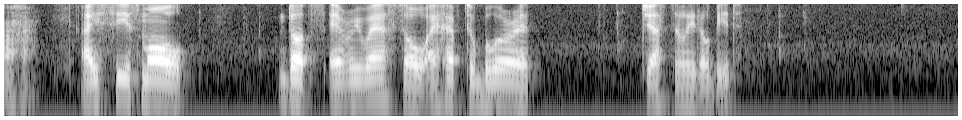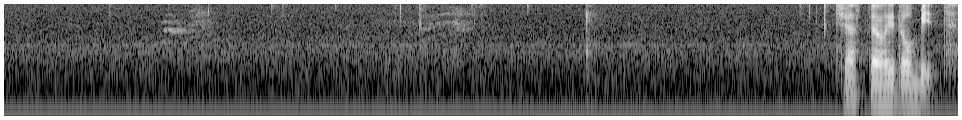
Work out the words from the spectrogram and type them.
uh -huh. I see small dots everywhere so I have to blur it just a little bit. Just a little bit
